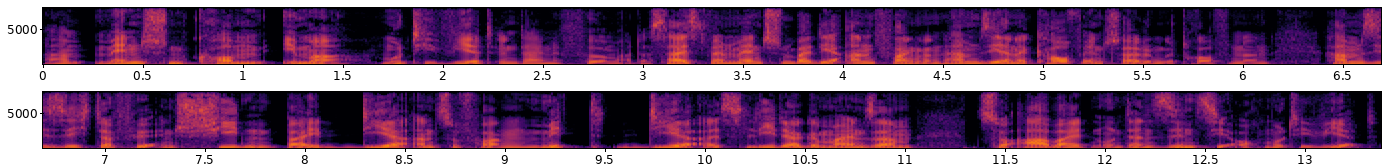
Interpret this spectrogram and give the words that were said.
ähm, Menschen kommen immer motiviert in deine Firma. Das heißt, wenn Menschen bei dir anfangen, dann haben sie eine Kaufentscheidung getroffen, dann haben sie sich dafür entschieden, bei dir anzufangen, mit dir als Leader gemeinsam zu arbeiten und dann sind sie auch motiviert.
